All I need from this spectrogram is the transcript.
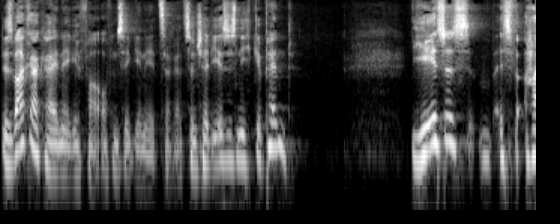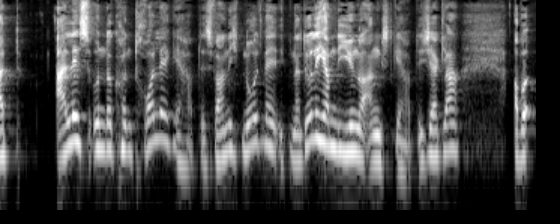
Das war gar keine Gefahr auf dem See Genezareth, sonst hätte Jesus nicht gepennt. Jesus es hat alles unter Kontrolle gehabt. Es war nicht notwendig. Natürlich haben die Jünger Angst gehabt, ist ja klar. Aber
